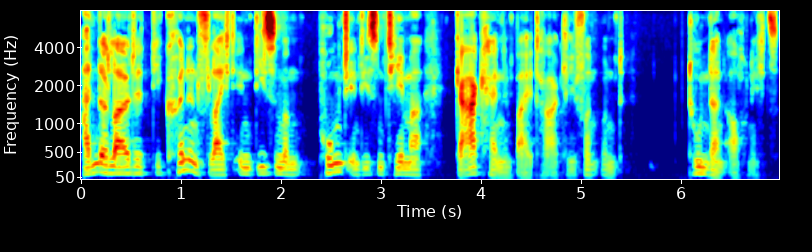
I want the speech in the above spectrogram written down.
Andere Leute, die können vielleicht in diesem Punkt, in diesem Thema gar keinen Beitrag liefern und tun dann auch nichts.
